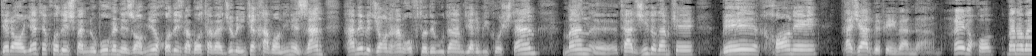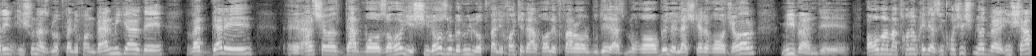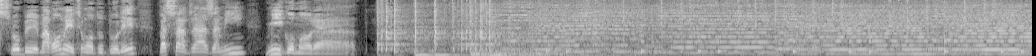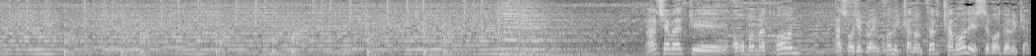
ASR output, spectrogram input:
درایت خودش و نبوغ نظامی خودش و با توجه به اینکه قوانین زن همه به جان هم افتاده بودن دیگر بیکشتن من ترجیح دادم که به خانه قجر بپیوندم. خیلی خوب. بنابراین ایشون از لطفعلی خان برمیگرده و در عرض شود دروازه های شیراز رو به روی لطفعلی خان که در حال فرار بوده از مقابل لشکر قاجار میبنده. آقا محمد خانم خیلی از این خوشش میاد و این شخص رو به مقام اعتماد و دوله و صدر اعظمی میگمارد. هر شود که آقا محمد خان از حاج ابراهیم خان کلانتر کمال استفاده رو کرد.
